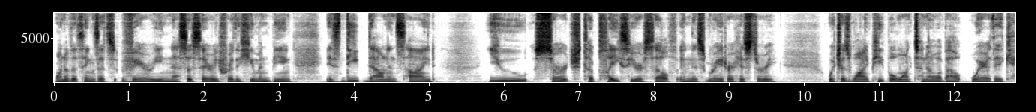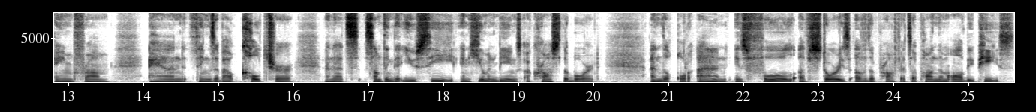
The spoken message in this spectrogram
One of the things that's very necessary for the human being is deep down inside, you search to place yourself in this greater history, which is why people want to know about where they came from and things about culture. And that's something that you see in human beings across the board. And the Quran is full of stories of the prophets, upon them all be peace,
